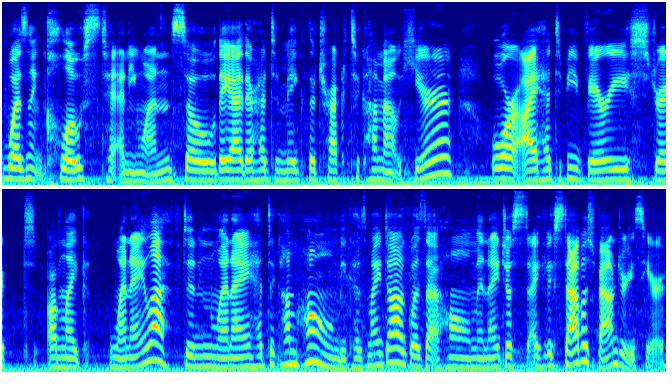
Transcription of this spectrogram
wasn't close to anyone, so they either had to make the trek to come out here or I had to be very strict on like when I left and when I had to come home because my dog was at home and I just I've established boundaries here.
